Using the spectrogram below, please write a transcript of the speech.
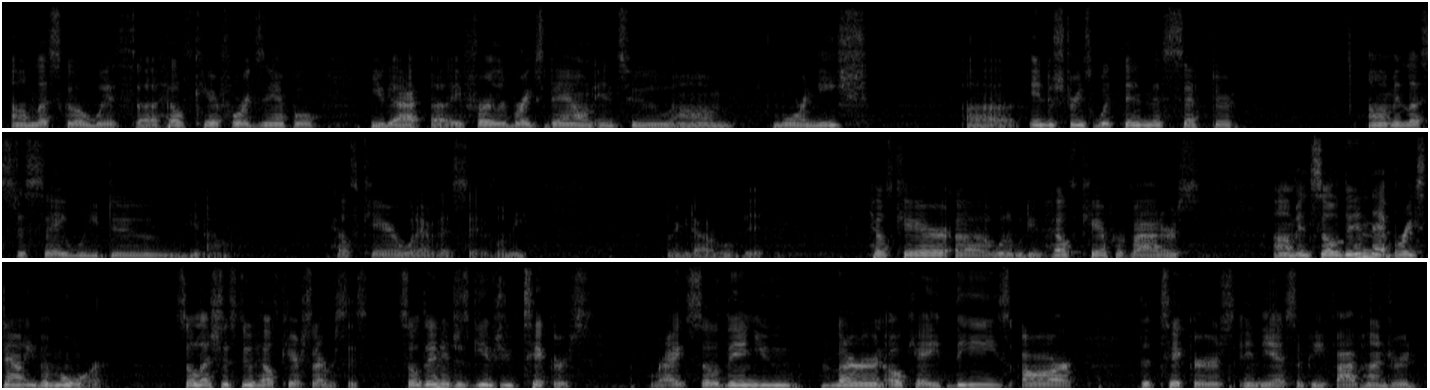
Um, let's go with uh, healthcare, for example. You got uh, it further breaks down into um, more niche uh, industries within this sector. Um, and let's just say we do, you know, healthcare, whatever that says. Let me bring it out a little bit. Healthcare, uh, what do we do? Healthcare providers. Um, and so then that breaks down even more. So let's just do healthcare services. So then it just gives you tickers, right? So then you learn, okay, these are the tickers in the S&P 500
